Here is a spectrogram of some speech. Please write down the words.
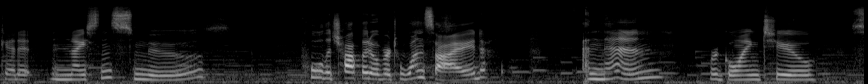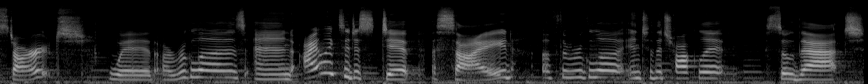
get it nice and smooth. Pull the chocolate over to one side, and then we're going to start with our rugelachs, and I like to just dip a side of the rugelach into the chocolate so that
